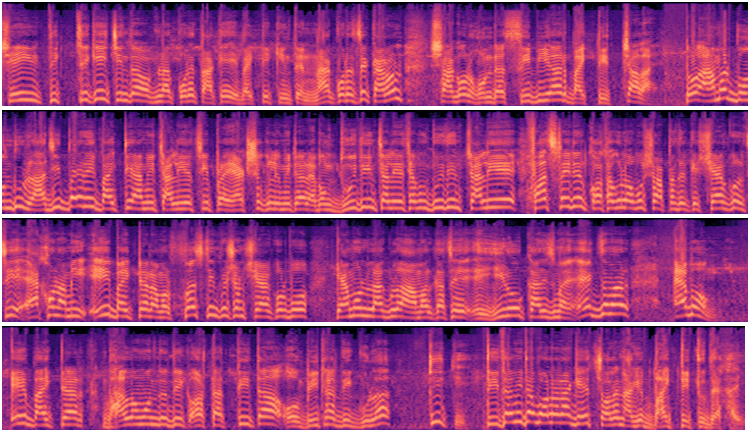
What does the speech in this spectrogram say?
সেই দিক থেকেই চিন্তা ভাবনা করে তাকে এই বাইকটি কিনতে না করেছে, কারণ সাগর, হোন্ডা, সিবিআর বাইকটি চালায়। তো আমার বন্ধু রাজীব ভাইয়ের এই বাইকটি আমি চালিয়েছি প্রায় একশো কিলোমিটার এবং দুই দিন চালিয়েছি এবং দুই দিন চালিয়ে ফার্স্ট রাইডের কথাগুলো অবশ্য আপনাদেরকে শেয়ার করেছি। এখন আমি এই বাইকটার আমার ফার্স্ট ইমপ্রেশন শেয়ার করব, কেমন লাগল আমার কাছে এই হিরো কারিজমা একজামার এবং এই বাইকটার ভালো মন্দ দিক অর্থাৎ তিতা ও মিঠা দিকগুলা কি কি? তিতা মিঠা বলার আগে চলেন আগে বাইকটি একটু দেখাই।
